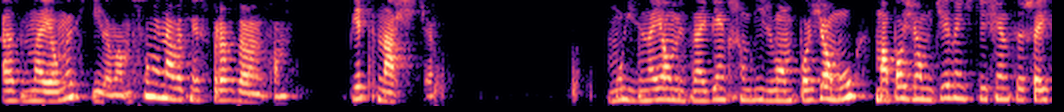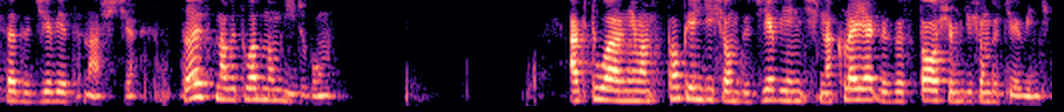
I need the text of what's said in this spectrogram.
A znajomych ile mam? W sumie nawet nie sprawdzałem sam. 15. Mój znajomy z największą liczbą poziomu ma poziom 9619, co jest nawet ładną liczbą. Aktualnie mam 159 naklejek ze 189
